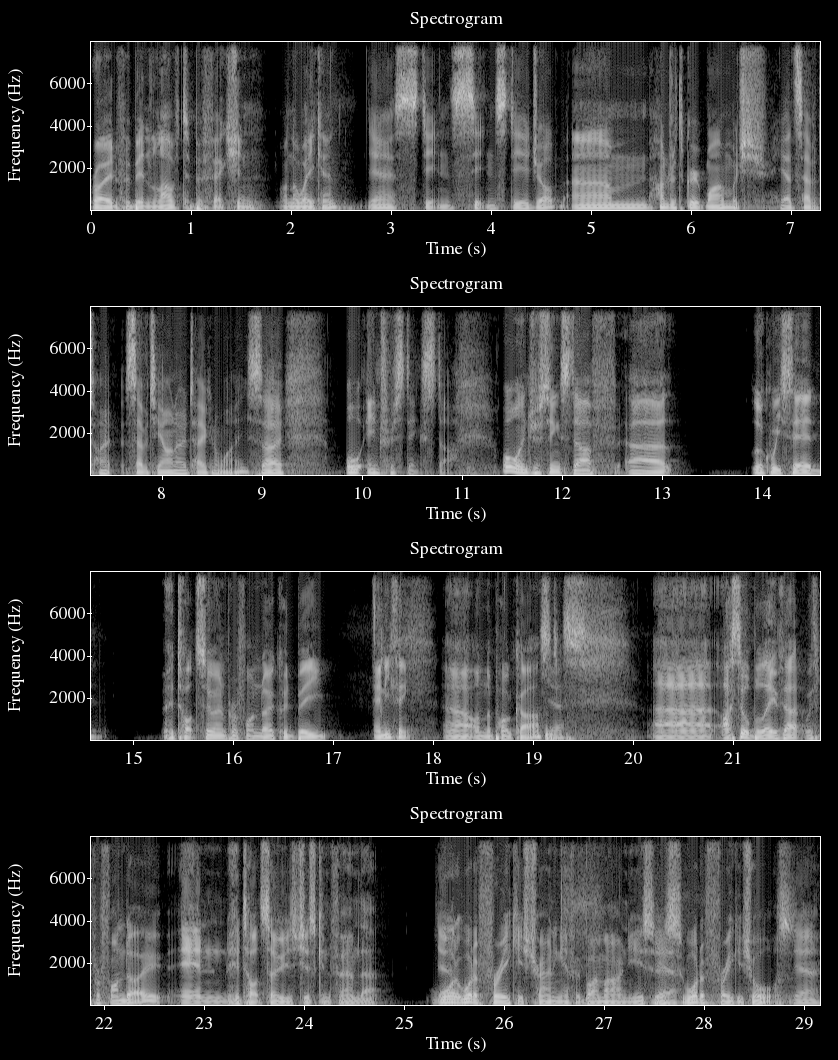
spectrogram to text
rode Forbidden Love to perfection on the weekend. yeah, sit and, sit and steer job. Um, 100th Group 1, which he had Sabati- Sabatiano taken away. So, all interesting stuff. All interesting stuff. Uh, look, we said Hitotsu and Profondo could be anything uh, on the podcast. Yes. Uh, I still believe that with Profondo, and Hitotsu's just confirmed that. Yeah. What, what a freakish training effort by Maher Eustace. Yeah. What a freakish horse. Yeah.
